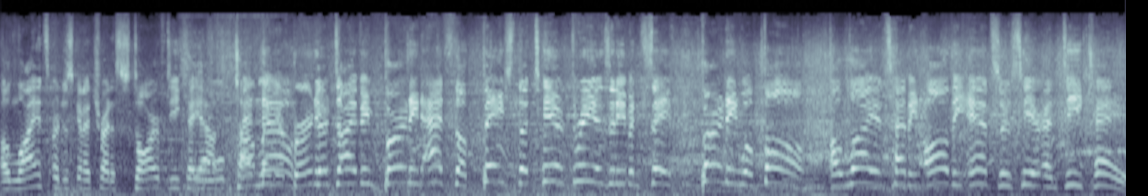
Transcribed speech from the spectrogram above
Alliance are just going to try to starve DK out. and now burning. they're diving Burning at the base. The tier 3 isn't even safe. Burning will fall. Alliance having all the answers here. And DK,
